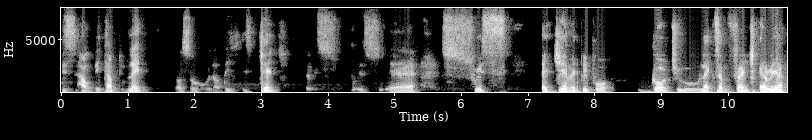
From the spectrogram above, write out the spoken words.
This is how they come to learn. Also, you know, they change. Uh, Swiss and German people go to like some French area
